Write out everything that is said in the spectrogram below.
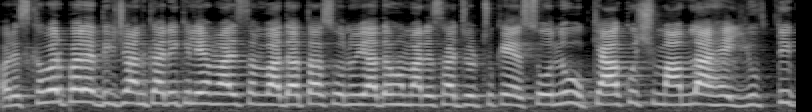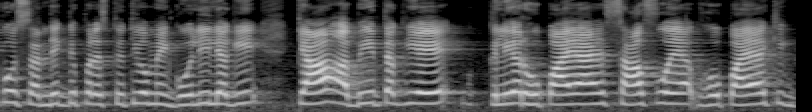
और इस खबर पर अधिक जानकारी के लिए हमारे संवाददाता सोनू यादव हमारे साथ जुड़ चुके हैं। सोनू क्या कुछ मामला है? युवती को संदिग्ध परिस्थितियों में गोली लगी। क्या अभी तक ये क्लियर हो पाया है साफ़ हो, पाया कि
